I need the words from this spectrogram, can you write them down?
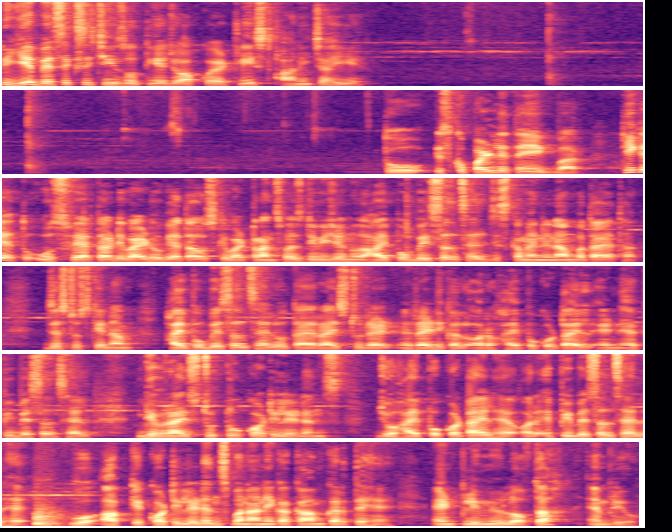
तो ये बेसिक सी चीज़ होती है जो आपको एटलीस्ट आनी चाहिए। तो इसको पढ़ लेते हैं एक बार, ठीक है? तो उस फेयर था डिवाइड हो गया था, उसके बाद ट्रांसफर्स डिवीज़न हाइपोबेसल सेल जिसका मैंने नाम बताया था जस्ट उसके नाम हाइपोबेसल सेल होता है राइज टू रेडिकल और hypocotyl and epibasal cell give rise to two cotyledons जो हाइपोकोटाइल है और एपीबेसल सेल है, वो आपके कॉटिलेडन्स बनाने का काम करते हैं and plumule of the embryo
